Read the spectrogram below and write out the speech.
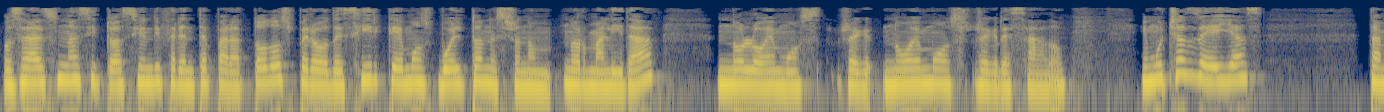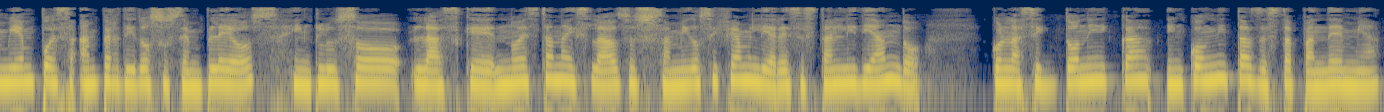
O sea, es una situación diferente para todos, pero decir que hemos vuelto a nuestra normalidad no lo hemos, no hemos regresado. Y muchas de ellas también pues han perdido sus empleos, incluso las que no están aislados de sus amigos y familiares están lidiando con las incógnitas de esta pandemia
